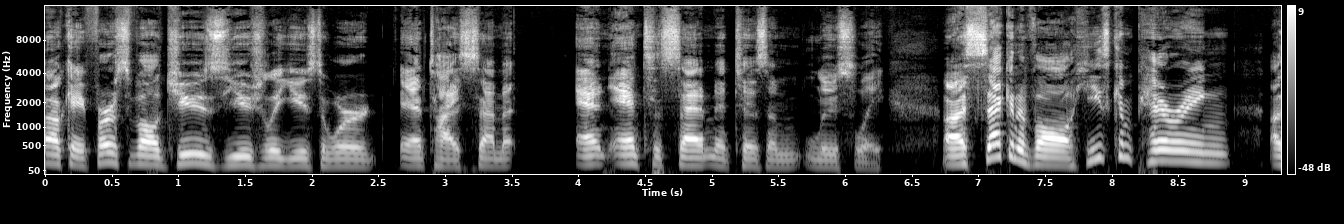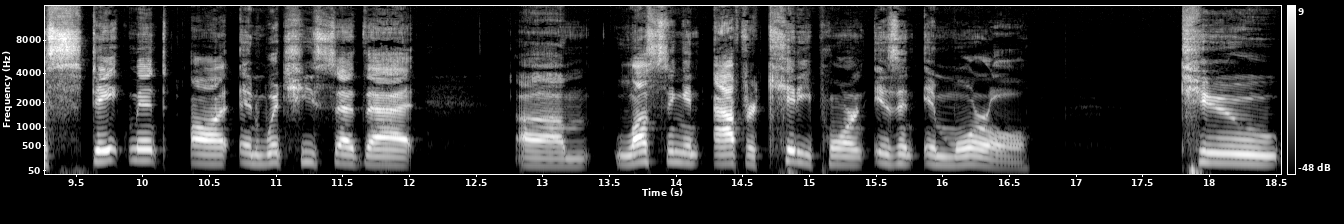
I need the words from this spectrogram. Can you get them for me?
Okay, first of all, Jews usually use the word anti-Semite and anti-Semitism loosely. Uh, second of all, he's comparing a statement on in which he said that um, lusting in, after kiddie porn isn't immoral to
